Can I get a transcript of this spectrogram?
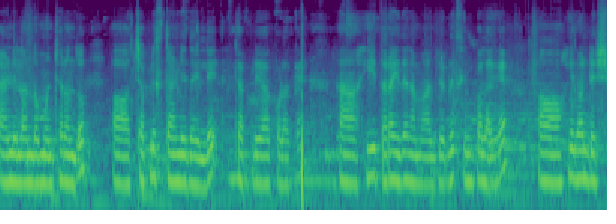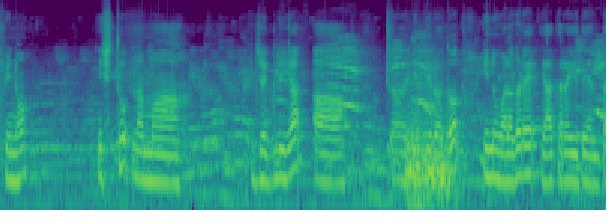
ಆ್ಯಂಡ್ ಇಲ್ಲೊಂದು ಮುಂಚೆನೊಂದು ಚಪ್ಪಲಿ ಸ್ಟ್ಯಾಂಡ್ ಇದೆ ಇಲ್ಲಿ. ಚಪ್ಪಲಿ ಹಾಕ್ಕೊಳ್ಳೋಕ್ಕೆ ಈ ಥರ ಇದೆ ನಮ್ಮ ಜಗಲಿ. ಸಿಂಪಲಾಗಿ ಇಲ್ಲೊಂದು ಡಸ್ಟ್ಬಿನ್ನು ಇಷ್ಟು ನಮ್ಮ ಜಗ್ಲಿಯ ಇಲ್ಲಿರೋದು. ಇನ್ನು ಒಳಗಡೆ ಯಾವ ಥರ ಇದೆ ಅಂತ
